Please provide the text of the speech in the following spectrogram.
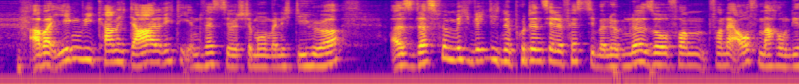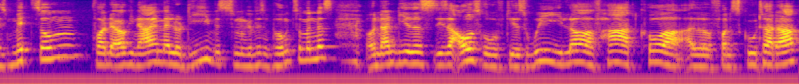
aber irgendwie kam ich da richtig in Festivalstimmung, wenn ich die höre. Also das ist für mich wirklich eine potenzielle Festivalhymne, so vom, von der Aufmachung, dieses Mitsummen von der originalen Melodie bis zu einem gewissen Punkt zumindest und dann dieses, dieser Ausruf, dieses We Love Hardcore, also von Scooter da.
